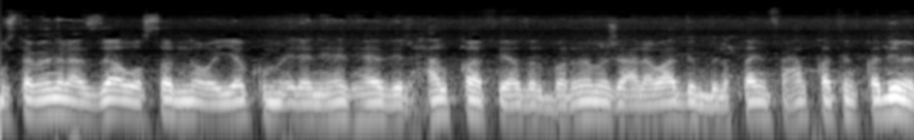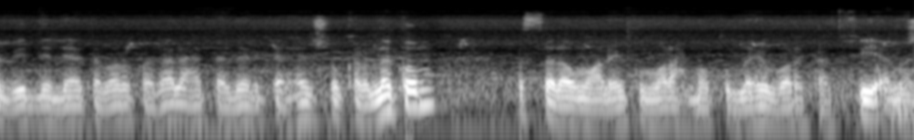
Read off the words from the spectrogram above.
مستمعينا الأعزاء وصلنا وإياكم إلى نهاية هذه الحلقة في هذا البرنامج على وعد بلقاء في حلقة قادمة بإذن الله تبارك وتعالى. حتى ذلك الحين شكرا لكم. والسلام عليكم ورحمة الله وبركاته. في أمان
